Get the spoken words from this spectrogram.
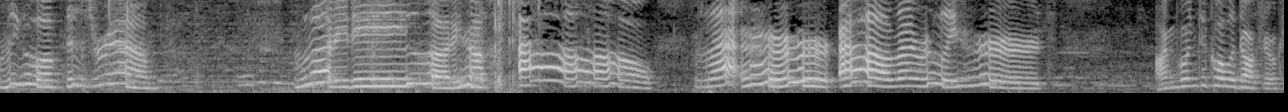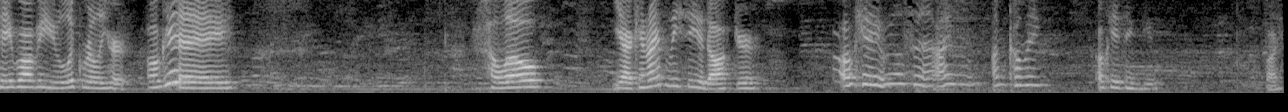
Let me go up this ramp. La-di-dee, la-di-da. Ow! That hurt. Really hurts. I'm going to call the doctor, okay, Bobby? You look really hurt. Okay. Hello? Yeah, can I please see a doctor? Okay, Wilson, I'm I'm coming. Okay, thank you. Bye.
